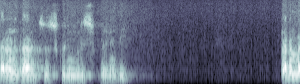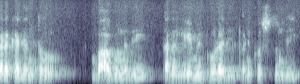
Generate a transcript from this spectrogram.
తనను తాను చూసుకొని మురిసిపోయినది. తన మెడకదెంతో బాగున్నది తన లేమికి కూడా అది పనికొస్తుంది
